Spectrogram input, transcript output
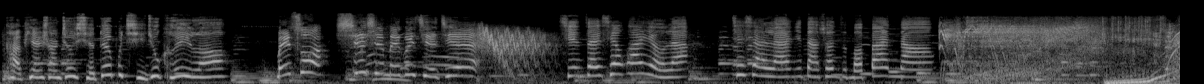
卡片上就写对不起就可以了。没错，谢谢玫瑰姐姐。现在鲜花有了，接下来你打算怎么办呢？嘿，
